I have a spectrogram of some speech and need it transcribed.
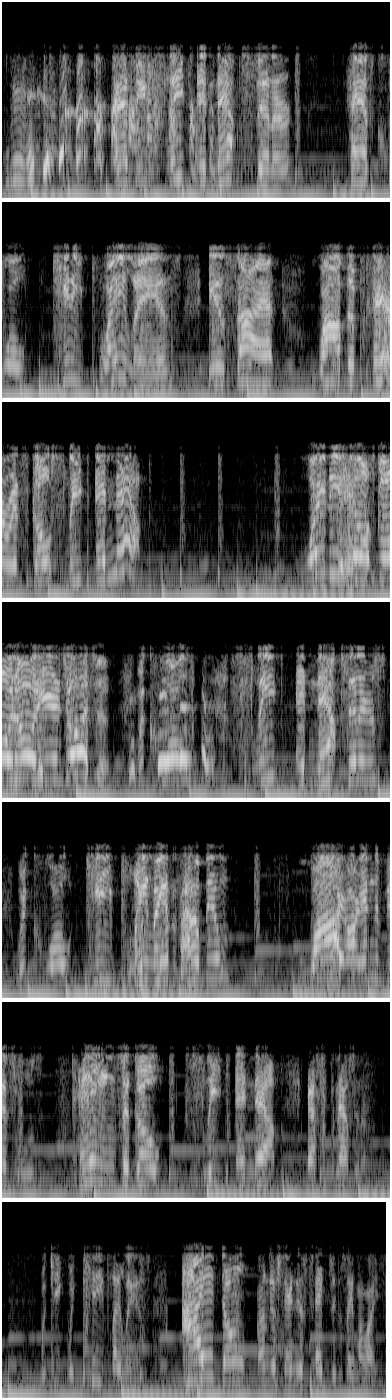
and the sleep and nap center has quote kitty playlands inside while the parents go sleep and nap. What the hell's going on here in Georgia? With quote sleep and nap centers, with quote kitty playlands inside of them. Why are individuals paying to go sleep and nap at sleep and nap center with, with kitty playlands? I don't understand this tech to save my life.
